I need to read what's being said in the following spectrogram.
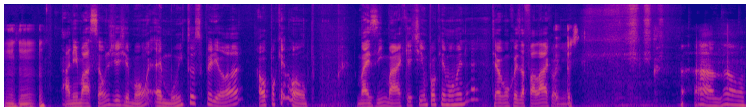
Uhum. A animação de Digimon é muito superior ao Pokémon. Mas em marketing, o Pokémon ele é... tem alguma coisa a falar, com alguém? Ah, não.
